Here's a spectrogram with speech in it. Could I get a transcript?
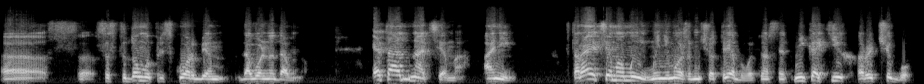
э, с, со стыдом и прискорбием довольно давно. Это одна тема, они. Вторая тема мы, мы не можем ничего требовать, у нас нет никаких рычагов.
